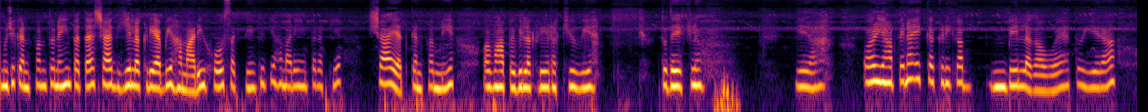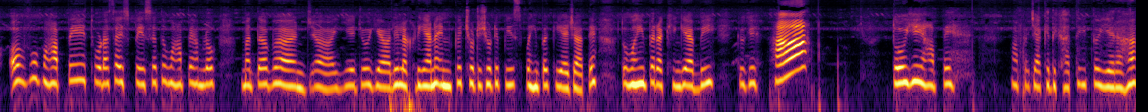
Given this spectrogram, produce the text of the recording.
मुझे कंफर्म तो नहीं पता है शायद ये लकड़ियाँ भी हमारी हो सकती हैं, क्योंकि हमारे यहीं पर रखी है, शायद कंफर्म नहीं है, और वहाँ पे भी लकड़ियाँ रखी हुई है। तो देख लो, ये रहा, और यहाँ पे ना एक ककड़ी का बेल लगा हुआ है तो ये रहा और वो वहाँ पे थोड़ा सा स्पेस है तो वहाँ पे हम लोग मतलब ये जो ये वाली लकड़ियाँ ना, इनके छोटे छोटे पीस वहीं पर किए जाते हैं तो वहीं पर रखेंगे अभी, क्योंकि हाँ! तो ये यहाँ पे, वहाँ पर जाके दिखाती तो ये रहा।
